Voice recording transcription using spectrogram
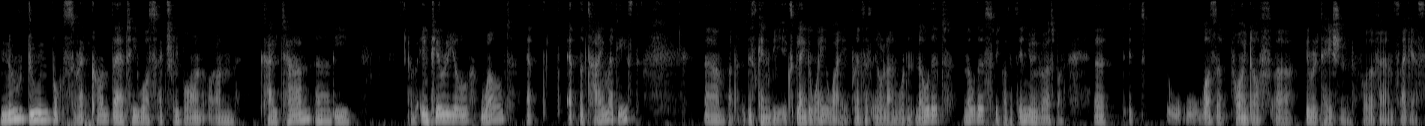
new Dune books retcon that he was actually born on Kaitain, the imperial world at at the time at least. Um, but this can be explained away why Princess Irulan wouldn't know that know this because it's in universe. But uh, it was a point of uh, irritation for the fans, I guess,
